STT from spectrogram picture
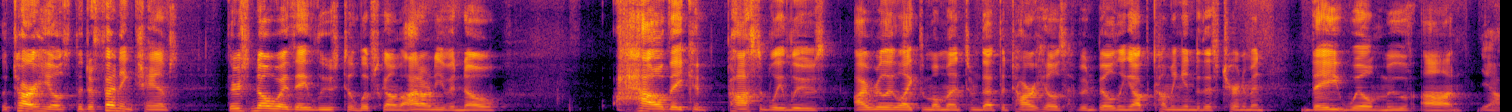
The Tar Heels, the defending champs, there's no way they lose to Lipscomb. I don't even know how they could possibly lose. I really like the momentum that the Tar Heels have been building up coming into this tournament. They will move on. Yeah.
